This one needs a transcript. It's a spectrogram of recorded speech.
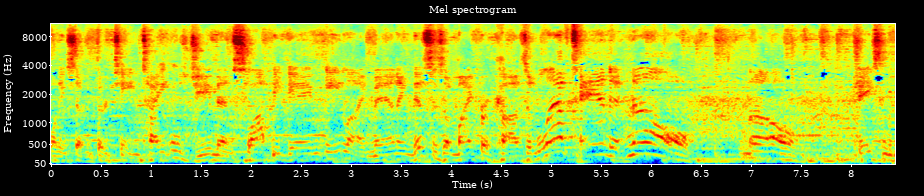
27-13. Titans, G-Men, sloppy game, Eli Manning. This is a microcosm. Left-handed, no, no. Jason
